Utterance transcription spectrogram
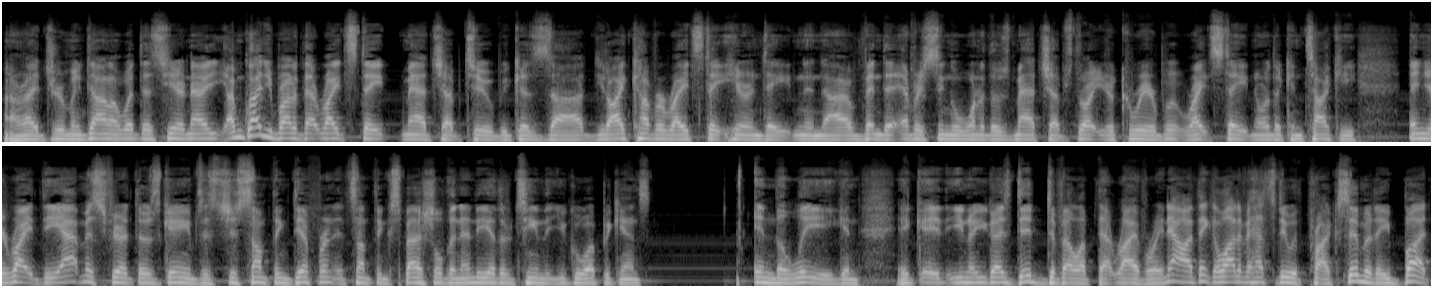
All right, Drew McDonald with us here. Now, I'm glad you brought up that Wright State matchup too, because uh, you know I cover Wright State here in Dayton, and I've been to every single one of those matchups throughout your career, Wright State, Northern Kentucky. And you're right, the atmosphere at those games is just something different. It's something special than any other team that you go up against in the league. And it, it, you know, you guys did develop that rivalry. Now, I think a lot of it has to do with proximity, but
